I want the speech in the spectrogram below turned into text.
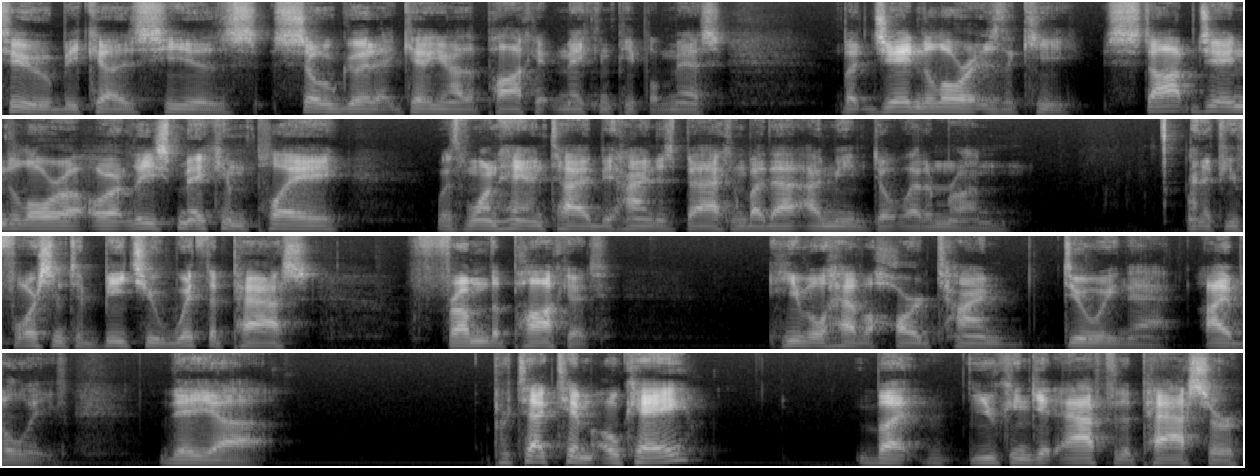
too, because he is so good at getting out of the pocket, making people miss. But Jayden de Laura is the key. Stop Jayden de Laura, or at least make him play with one hand tied behind his back. And by that, I mean don't let him run. And if you force him to beat you with the pass from the pocket, he will have a hard time doing that, I believe. They uh, protect him okay, but you can get after the passer.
